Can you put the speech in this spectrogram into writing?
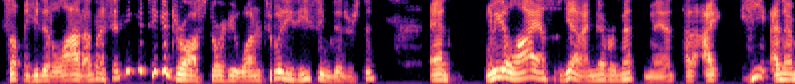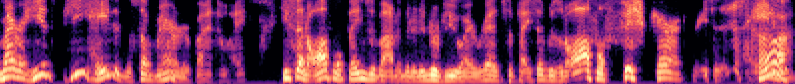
something he did a lot of, but I said he could, he could draw a story if he wanted to, and he, he seemed interested. And Lee Elias, again, I never met the man. And I he and I remember he had, he hated the Submariner, by the way. He said awful things about him in an interview I read. Sometimes he said it was an awful fish character. He said I just hated huh. him.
